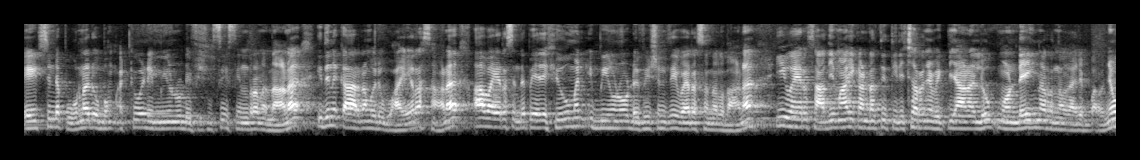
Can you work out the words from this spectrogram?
എയ്ഡ്സിന്റെ പൂർണരൂപം അക്വേഡ് ഇമ്മ്യൂണോ ഡെഫിഷ്യൻസി സിൻഡ്രം എന്നാണ്. ഇതിന് കാരണം ഒരു വൈറസ് ആണ്. ആ വൈറസിന്റെ പേര് ഹ്യൂമൻ ഇമ്മ്യൂണോ ഡെഫിഷ്യൻസി വൈറസ് എന്നുള്ളതാണ്. ഈ വൈറസ് ആദ്യമായി കണ്ടെത്തി തിരിച്ചറിഞ്ഞ വ്യക്തിയാണ് ലൂക്ക് മൊണ്ടെയ്നർ എന്ന കാര്യം പറഞ്ഞു.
